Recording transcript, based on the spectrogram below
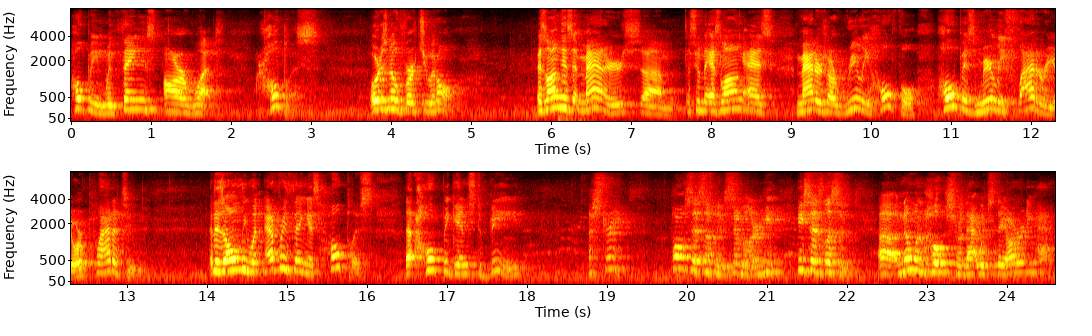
hoping when things are what? Are hopeless, or there's no virtue at all. As long as it matters, um, excuse me, as long as matters are really hopeful, hope is merely flattery or platitude. It is only when everything is hopeless that hope begins to be a strength. Paul says something similar. He, he says, listen, uh, no one hopes for that which they already have.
